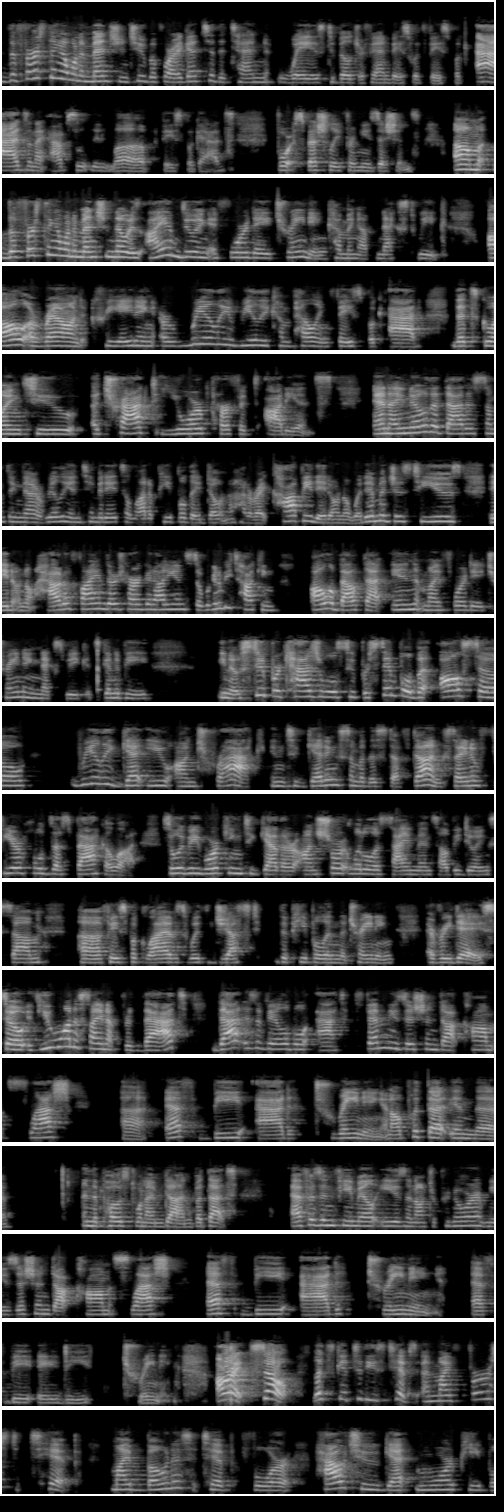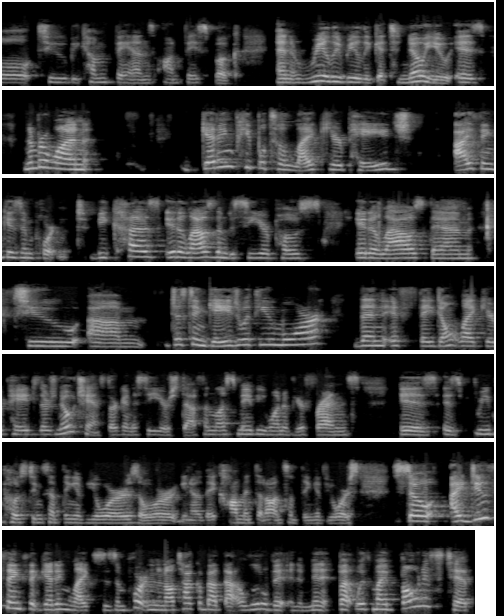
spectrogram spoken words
the first thing I want to mention too before I get to the 10 ways to build your fan base with Facebook ads, and I absolutely love Facebook ads for especially for musicians. Um, the first thing I want to mention though is I am doing a four day training coming up next week all around creating a really, really compelling Facebook ad that's going to attract your perfect audience. And I know that that is something that really intimidates a lot of people. They don't know how to write copy, they don't know what images to use, they don't know how to find their target audience. So we're going to be talking all about that in my four day training next week. It's going to be, you know, super casual, super simple, but also really get you on track into getting some of this stuff done because I know fear holds us back a lot. So we'll be working together on short little assignments. I'll be doing some uh, Facebook Lives with just the people in the training every day. So if you want to sign up for that, that is available at femusician.com slash uh, FB ad training. And I'll put that in the in the post when I'm done, but that's F is in female, E is an entrepreneur, musician.com slash FB ad training, FBAD training. All right, so let's get to these tips. And my first tip, my bonus tip for how to get more people to become fans on Facebook and really, really get to know you is number one, getting people to like your page I think is important because it allows them to see your posts. It allows them to um, just engage with you more than if they don't like your page. There's no chance they're going to see your stuff unless maybe one of your friends is is reposting something of yours or you know they commented on something of yours so i do think that getting likes is important and i'll talk about that a little bit in a minute but with my bonus tip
